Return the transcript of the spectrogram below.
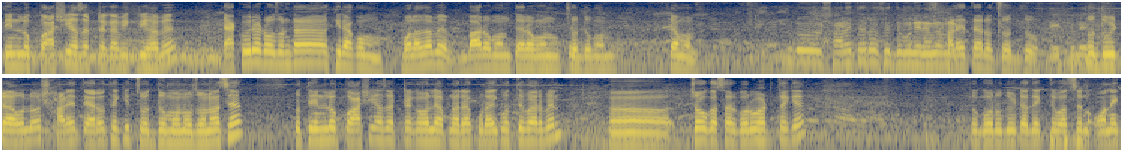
তিন লক্ষ আশি হাজার টাকা বিক্রি হবে। অ্যাকুরেট ওজনটা কীরকম বলা যাবে? বারো মন তেরো মন চোদ্দ মন কেমন? সাড়ে তেরো চোদ্দ মনের সাড়ে তেরো চোদ্দ। তো দুইটা হলো সাড়ে তেরো থেকে চোদ্দ মন ওজন আছে। তো তিন লক্ষ আশি হাজার টাকা হলে আপনারা কুড়াই করতে পারবেন চৌগাছার গরুহাট থেকে। তো গরু দুইটা দেখতে পাচ্ছেন অনেক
